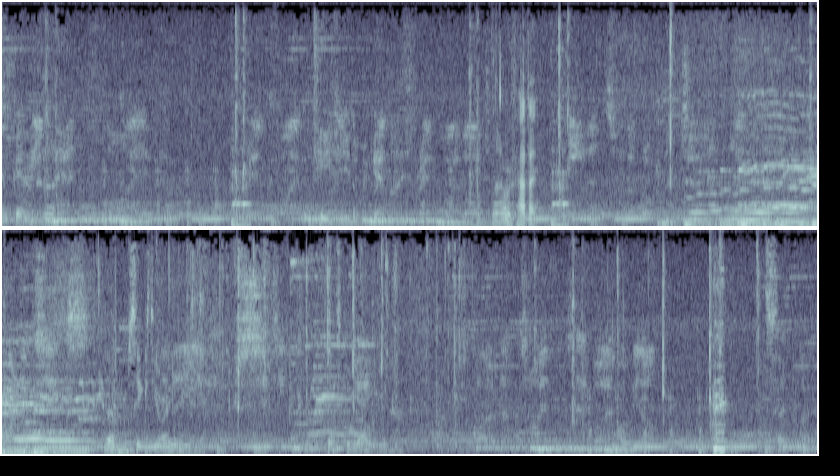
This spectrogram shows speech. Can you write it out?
There. TG, you're not going get there. No, we've had it. Go from 60 or 80. That's going to be 80 now. So close.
